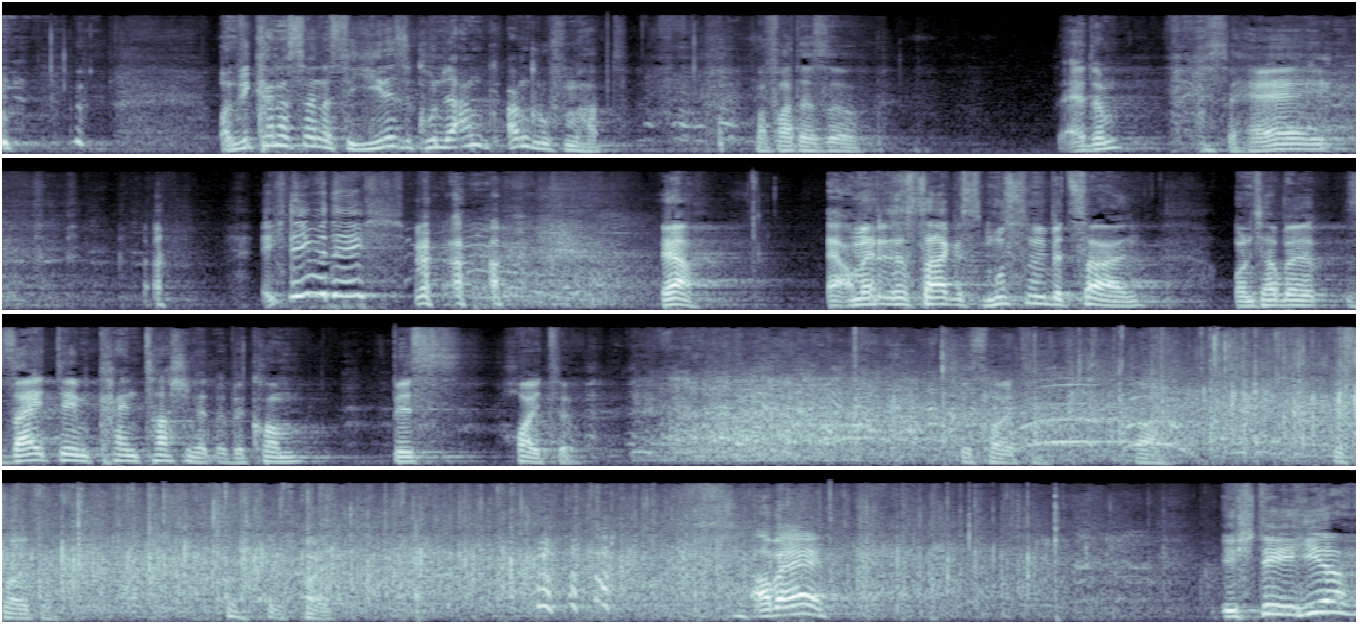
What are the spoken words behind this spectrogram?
Und wie kann das sein, dass ihr jede Sekunde an, angerufen habt? Mein Vater so, Adam? Ich so, hey, ich liebe dich. ja, am Ende des Tages mussten wir bezahlen und ich habe seitdem kein Taschengeld mehr bekommen, bis heute. bis heute. Ja, bis heute. bis heute. Aber hey, ich stehe hier,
